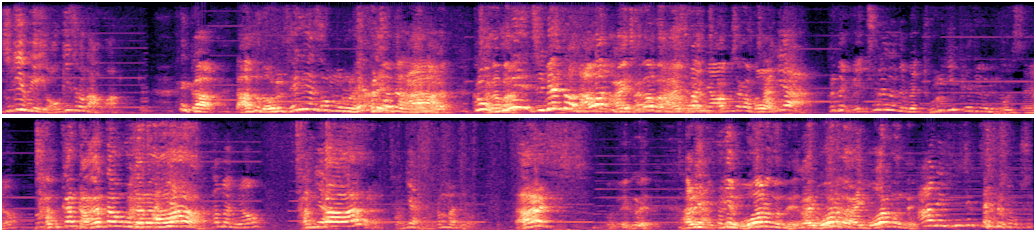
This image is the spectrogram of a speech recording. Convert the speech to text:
이게 왜 여기서 나와? 그러니까 나도 너를 생일 선물을 해준 아니, 거잖아. 아니, 그럼 잠깐만. 우리 집에서 나와도 아니, 잠깐만. 아니, 잠깐만, 잠깐만, 잠깐만. 자기야, 근데 외출했는데 왜 졸기 패드 입고 있어요? 잠깐 나갔다 온 자기야. 잠깐만요. 잠깐. 자기야, 잠깐만요. 아씨. 왜 그래? 아니 이게 뭐 하는 건데? 아니 뭐 하는 거야? 아니 뭐 하는 건데? 안에 흰색 티셔츠 혹시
